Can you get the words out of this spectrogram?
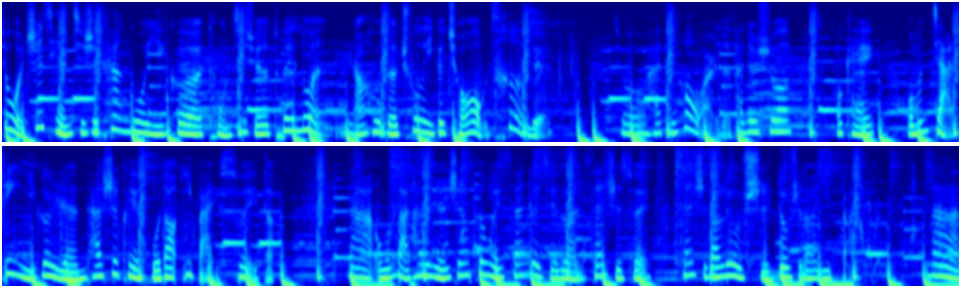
就我之前其实看过一个统计学的推论，然后得出了一个求偶策略，就还挺好玩的。他就说，OK，我们假定一个人他是可以活到一百岁的，那我们把他的人生分为三个阶段：三十岁、三十到六十、六十到一百。那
